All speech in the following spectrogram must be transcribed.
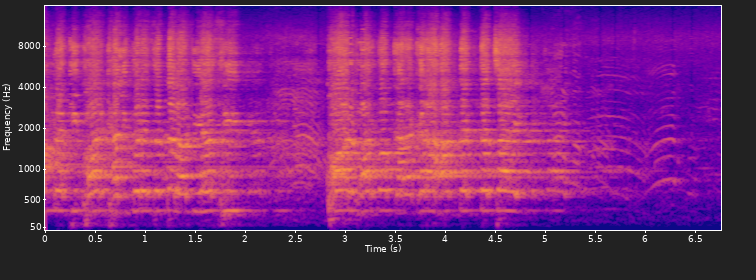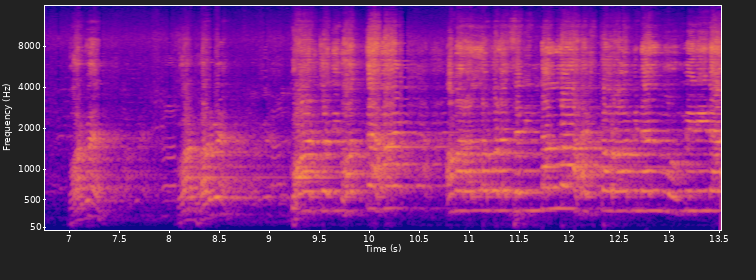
আমরা কি ঘর খালি করে যেতে রাজি আছি? ঘর ভরবো কারা কারা হাত দেখতে চাই ভরবেন? ঘর ভরবেন? ঘর যদি ভরতে হয়, আমার আল্লাহ বলেছেন, ইন্নাল্লাহ হাশতারা মিনাল মুমিনিনা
